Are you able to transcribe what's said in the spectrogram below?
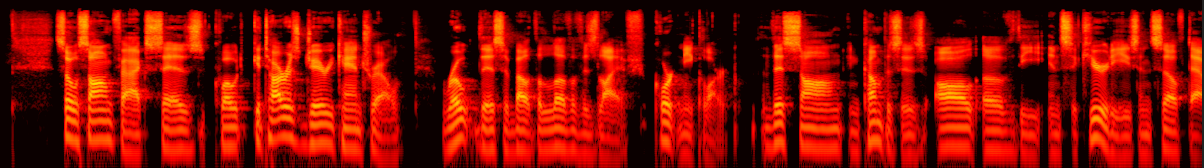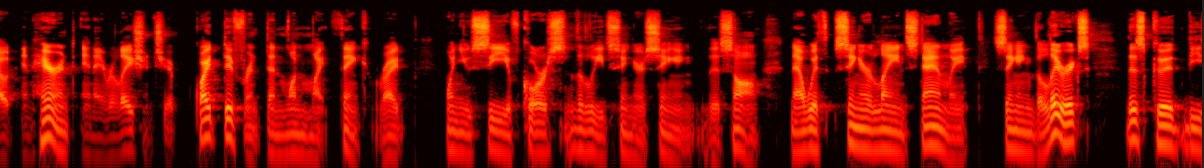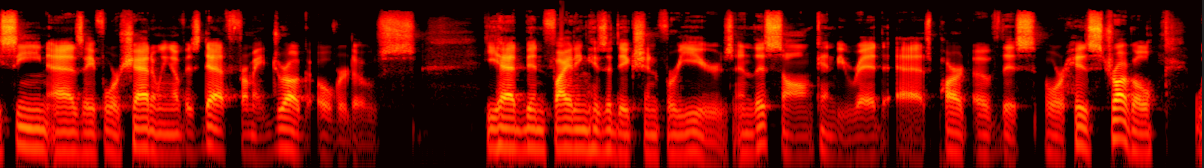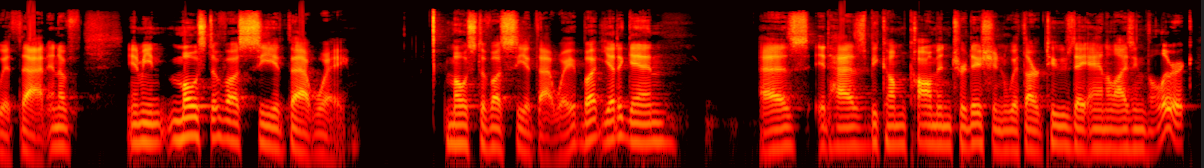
So Songfacts says, quote, guitarist Jerry Cantrell wrote this about the love of his life, Courtney Clarke. This song encompasses all of the insecurities and self doubt inherent in a relationship, quite different than one might think, right? When you see, of course, the lead singer singing this song. Now, with singer Layne Stanley singing the lyrics, this could be seen as a foreshadowing of his death from a drug overdose. He had been fighting his addiction for years, and this song can be read as part of this or his struggle with that. And of, I mean, most of us see it that way. Most of us see it that way, but yet again, as it has become common tradition with our Tuesday analyzing the lyric,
